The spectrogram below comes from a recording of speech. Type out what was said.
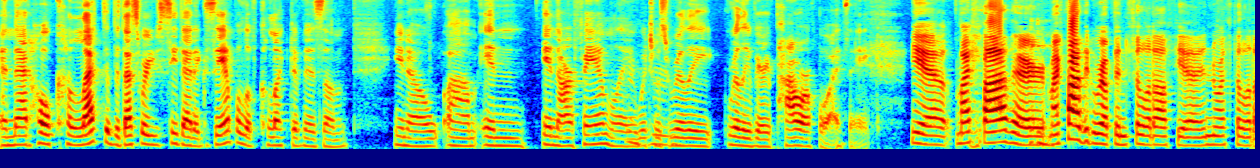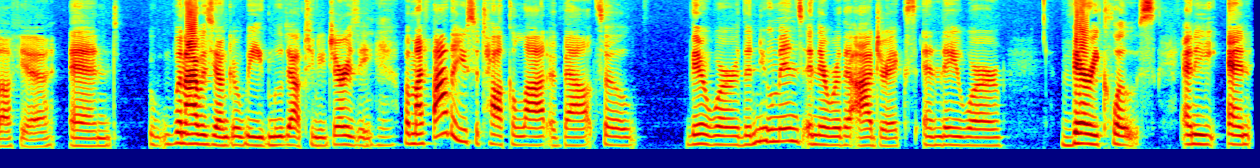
And that whole collective, that's where you see that example of collectivism, you know, um, in in our family, mm-hmm. which was mm-hmm. really, really very powerful, I think. Yeah, my father, my father grew up in Philadelphia, in North Philadelphia, and when I was younger, we moved out to New Jersey. Mm-hmm. But my father used to talk a lot about so there were the Newmans and there were the Odricks, and they were very close. And he and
